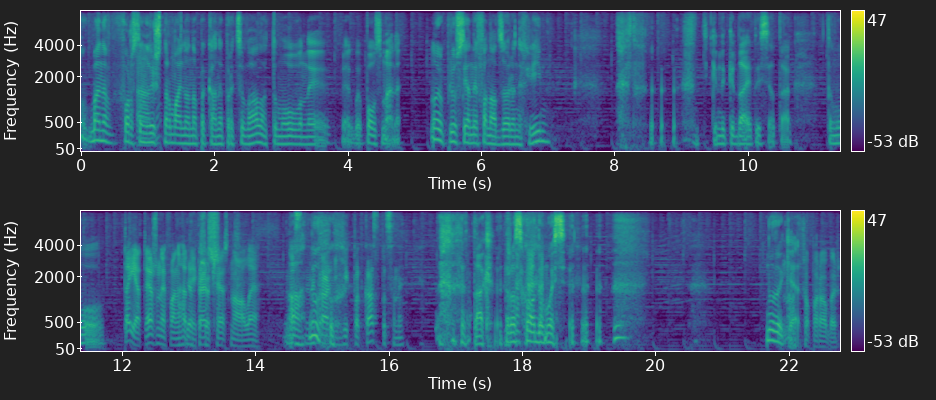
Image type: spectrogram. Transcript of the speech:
Ну, В мене Force Unleashed нормально на ПК не працювала, тому вони якби повз мене. Ну і плюс я не фанат зоряних війн. Тільки не кидайтеся так. Тому. Та я теж не фанат, Я якщо теж. чесно, але. У нас А, ну, гік подкаст, пацани. Так, розходимось. Ну Ну, що поробиш?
